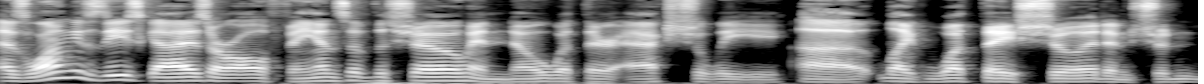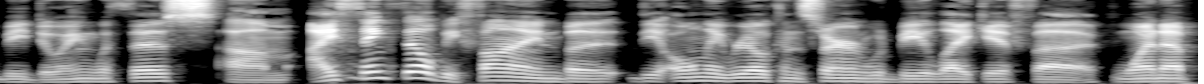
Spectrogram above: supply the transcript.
as long as these guys are all fans of the show and know what they're actually uh, like, what they should and shouldn't be doing with this, um, I think they'll be fine. But the only real concern would be like if uh, one up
